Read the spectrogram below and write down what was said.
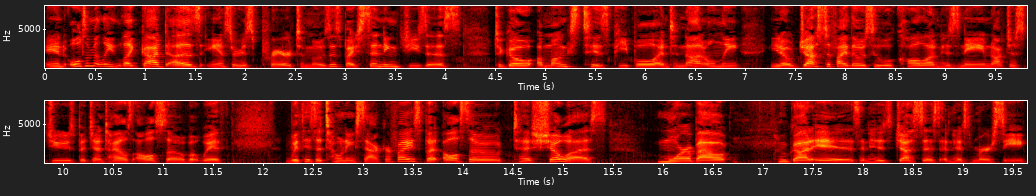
And ultimately, like God does answer his prayer to Moses by sending Jesus to go amongst his people and to not only, you know, justify those who will call on his name, not just Jews but Gentiles also, but with with his atoning sacrifice, but also to show us more about who God is and his justice and his mercy.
